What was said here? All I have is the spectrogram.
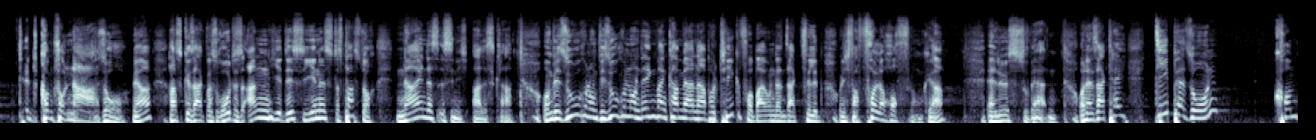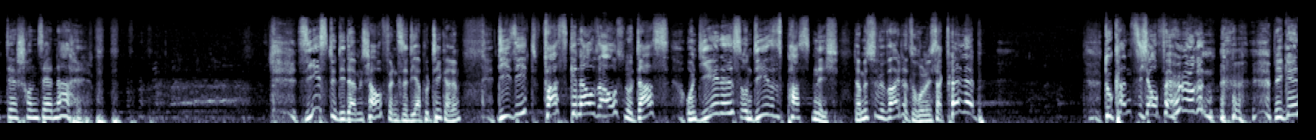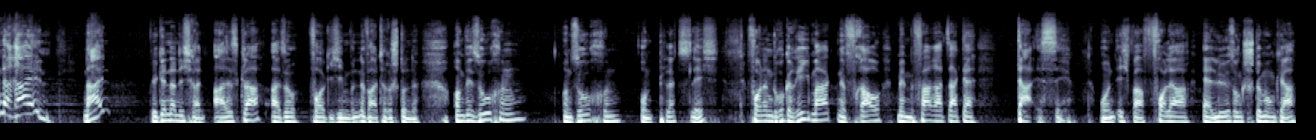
kommt schon nah, so, ja. Hast gesagt, was Rotes an, hier das, jenes, das passt doch. Nein, das ist sie nicht, alles klar. Und wir suchen und wir suchen und irgendwann kamen wir an einer Apotheke vorbei und dann sagt Philipp, und ich war voller Hoffnung, ja, erlöst zu werden. Und er sagt, hey, die Person kommt der schon sehr nahe. Siehst du die da im Schaufenster, die Apothekerin? Die sieht fast genauso aus, nur das und jenes und dieses passt nicht. Da müssen wir weitersuchen. Und ich sage, Philipp, Du kannst dich auch verhören. Wir gehen da rein. Nein, wir gehen da nicht rein. Alles klar, also folge ich ihm eine weitere Stunde. Und wir suchen und suchen und plötzlich vor einem Drogeriemarkt eine Frau mit dem Fahrrad sagt er, da ist sie. Und ich war voller Erlösungsstimmung, ja.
